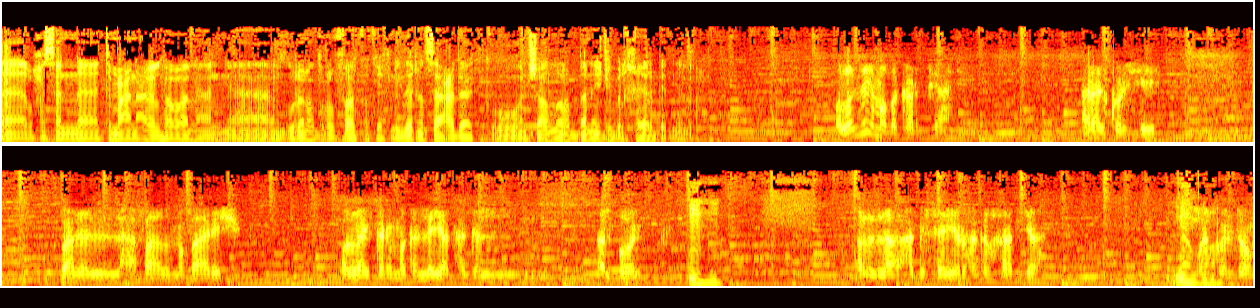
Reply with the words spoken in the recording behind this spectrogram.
أبو حسن أنت معنا على الهواء الآن. قول لنا ظروفك وكيف نقدر نساعدك وإن شاء الله ربنا يجيب الخير بإذن الله. والله زي ما ذكرت يعني على الكرسي وعلى الحفاظ والمفارش والله يكرمك الليات حق البول حق السرير وحق الخارجة. الله. والكندوم.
